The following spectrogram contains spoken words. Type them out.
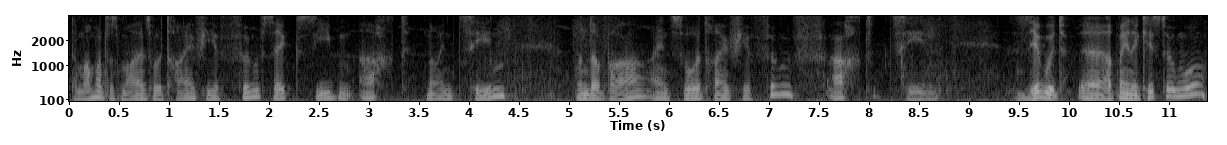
Dann machen wir das mal. So 3, 4, 5, 6, 7, 8, 9, 10. Wunderbar. 1, 2, 3, 4, 5, 8, 10. Sehr gut. Äh, hat man hier eine Kiste irgendwo?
